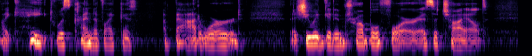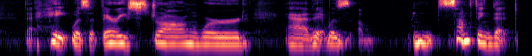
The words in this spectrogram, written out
Like, hate was kind of like a, a bad word that she would get in trouble for as a child. That hate was a very strong word, and it was um, something that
